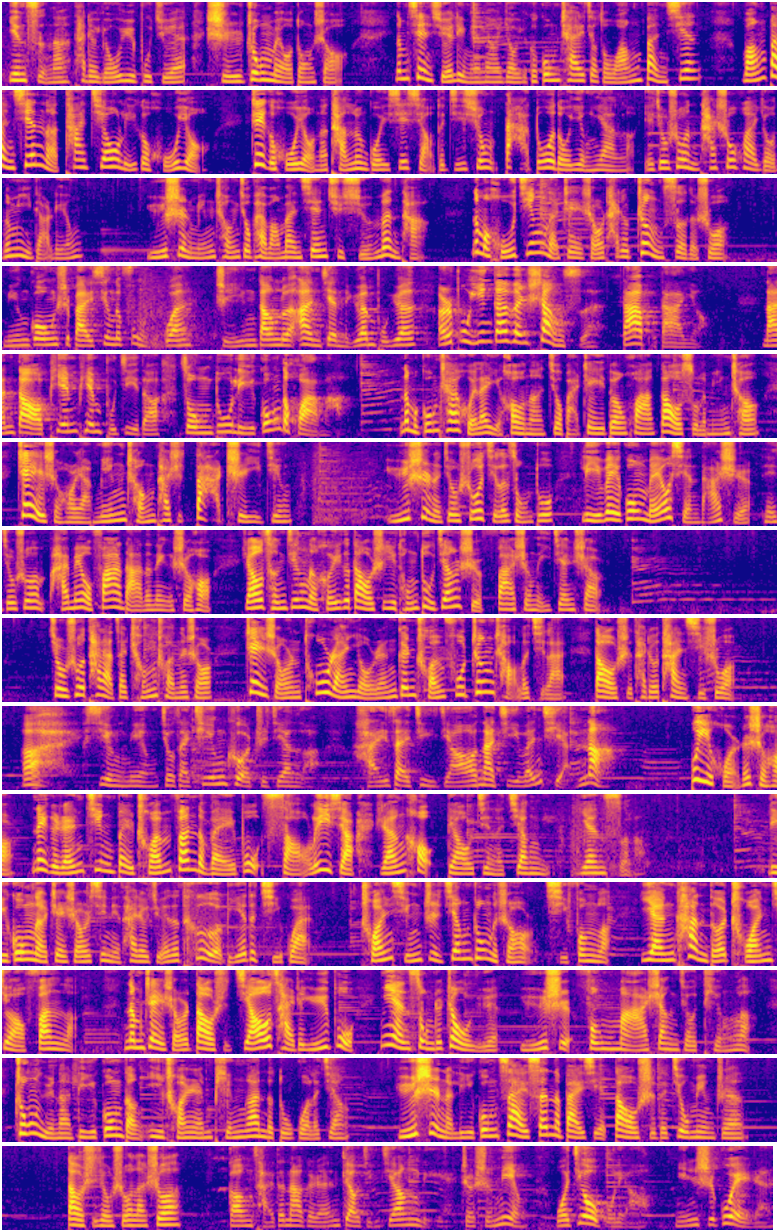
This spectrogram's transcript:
因此呢，他就犹豫不决，始终没有动手。那么献血里面呢，有一个公差叫做王半仙。王半仙呢，他交了一个狐友，这个狐友呢，谈论过一些小的吉凶，大多都应验了。也就是说呢，他说话有那么一点灵。于是呢，明成就派王半仙去询问他。那么胡经呢，这时候他就正色地说：“明公是百姓的父母官，只应当论案件的冤不冤，而不应该问上司答不答应。难道偏偏不记得总督李公的话吗？”那么公差回来以后呢，就把这一段话告诉了明成。这时候呀，明成他是大吃一惊，于是呢就说起了总督李卫公没有显达时，也就是说还没有发达的那个时候，然后曾经呢和一个道士一同渡江时发生的一件事儿，就是说他俩在乘船的时候，这时候突然有人跟船夫争吵了起来，道士他就叹息说：“唉。”性命就在顷刻之间了，还在计较那几文钱呢？不一会儿的时候，那个人竟被船帆的尾部扫了一下，然后掉进了江里，淹死了。李公呢，这时候心里他就觉得特别的奇怪。船行至江中的时候，起风了，眼看得船就要翻了。那么这时候道士脚踩着鱼布，念诵着咒语。于是风马上就停了，终于呢，李公等一船人平安的渡过了江。于是呢，李公再三的拜谢道士的救命之恩。道士就说了：“说刚才的那个人掉进江里，这是命，我救不了。您是贵人，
